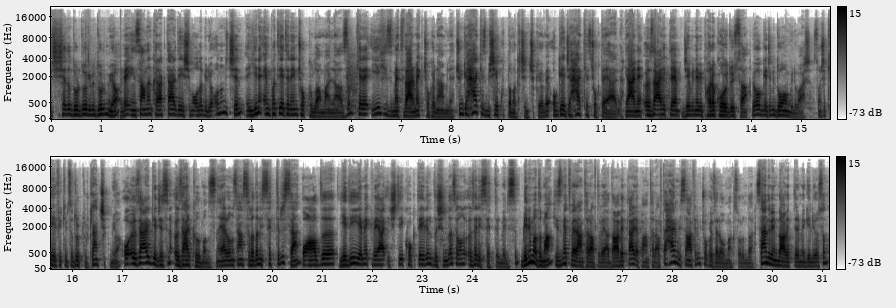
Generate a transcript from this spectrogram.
şişede durduğu gibi durmuyor ve insanların karakter değişimi olabiliyor. Onun için e, yine empati yeteneğini çok kullanman lazım. Bir kere iyi hizmet vermek çok önemli. Çünkü herkes bir şey kutlamak için çıkıyor ve o gece herkes çok değerli. Yani özellikle cebine bir para koyduysa ve o gece bir doğum günü var. Sonuçta keyfi kimse durup dururken çıkmıyor. O özel gecesini özel kılmalısın. Eğer onu sen sıradan hissettirirsen o aldığı, yediği yemek veya içtiği kokteylin dışında sen onu özel hissettirmelisin. Benim adıma hizmet veren tarafta veya davetler yapan tarafta her misafirim çok özel olmak zorunda. Sen de benim davetlerime geliyorsan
